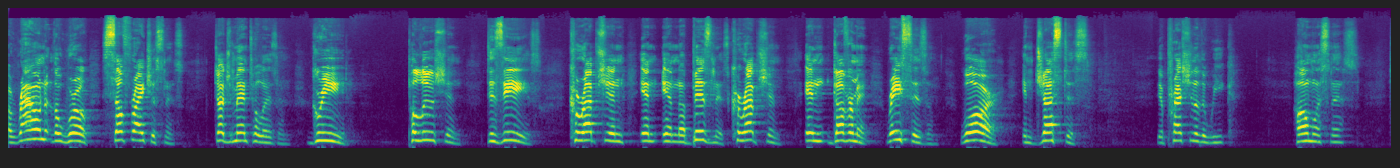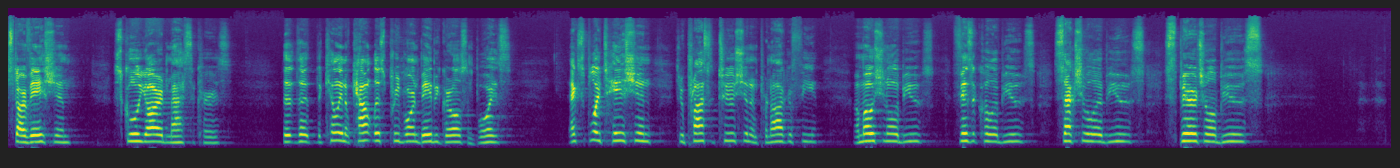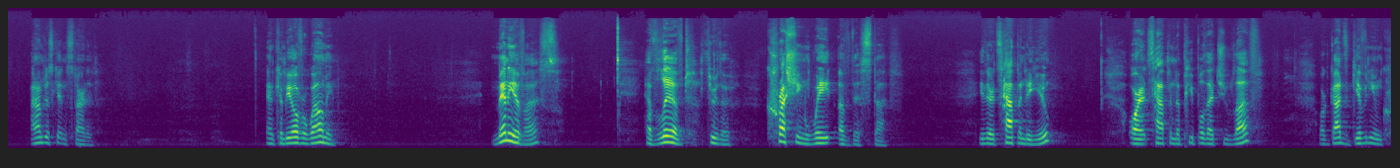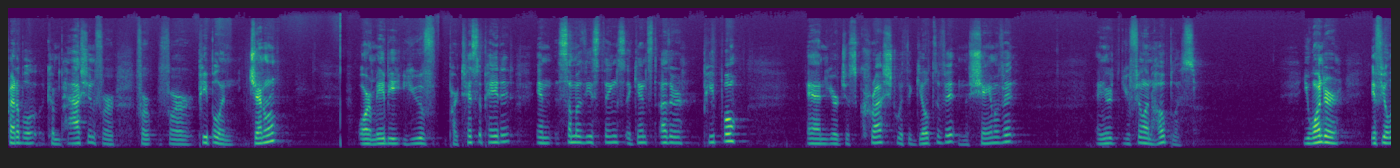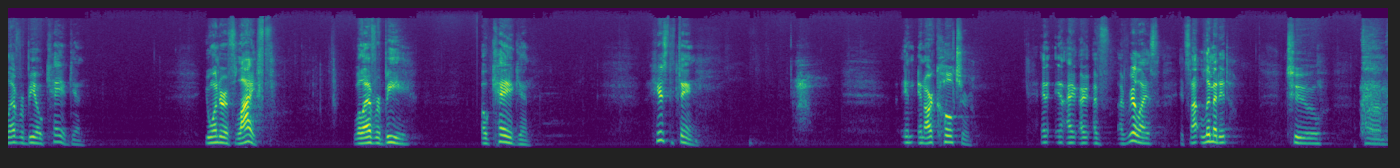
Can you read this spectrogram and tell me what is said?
around the world, self righteousness, judgmentalism, greed, pollution, disease, corruption in, in uh, business, corruption in government, racism, war, injustice, the oppression of the weak, homelessness, starvation, schoolyard massacres, the, the, the killing of countless preborn baby girls and boys, exploitation through prostitution and pornography, emotional abuse, physical abuse, sexual abuse, spiritual abuse. And I'm just getting started. And can be overwhelming. Many of us have lived through the crushing weight of this stuff. Either it's happened to you, or it's happened to people that you love, or God's given you incredible compassion for, for, for people in general, or maybe you've participated in some of these things against other people, and you're just crushed with the guilt of it and the shame of it, and you're, you're feeling hopeless. You wonder if you'll ever be okay again. You wonder if life will ever be okay again. Here's the thing in, in our culture, and, and I, I, have I realized it's not limited to um,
